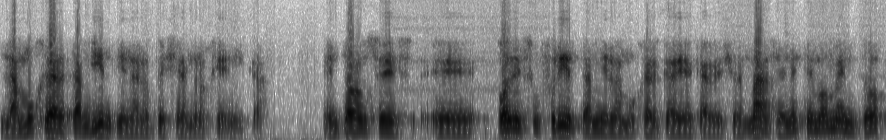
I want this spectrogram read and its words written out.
la mujer también tiene alopecia androgénica. Entonces, eh, puede sufrir también la mujer caída de cabello. Es más, en este momento,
